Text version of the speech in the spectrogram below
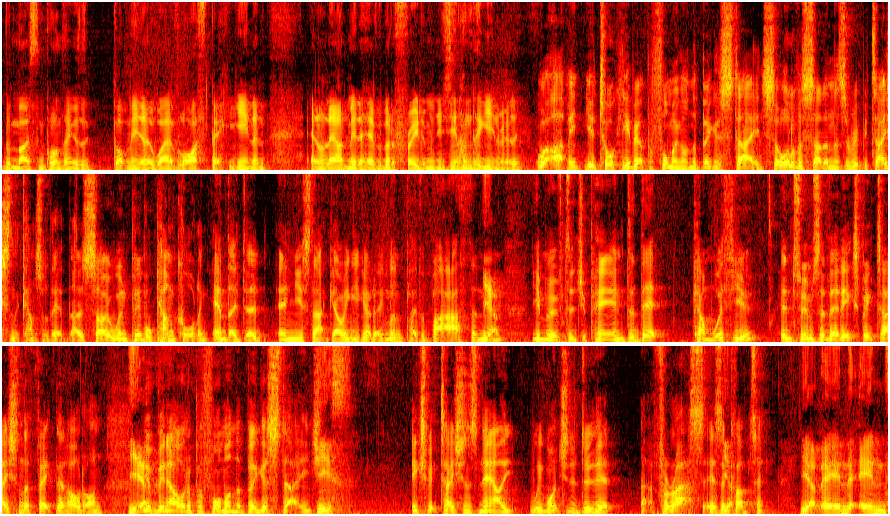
the most important thing is it got me a way of life back again and, and allowed me to have a bit of freedom in New Zealand again, really. Well, I mean, you're talking about performing on the biggest stage, so all of a sudden there's a reputation that comes with that, though. So when people come calling, and they did, and you start going, you go to England, play for Bath, and Yeah. you move to Japan. Did that come with you in terms of that expectation? The fact that, hold on, Yeah. you've been able to perform on the biggest stage. Yes. Expectations now, we want you to do that uh, for us as a Yeah. club team. Yeah, and and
